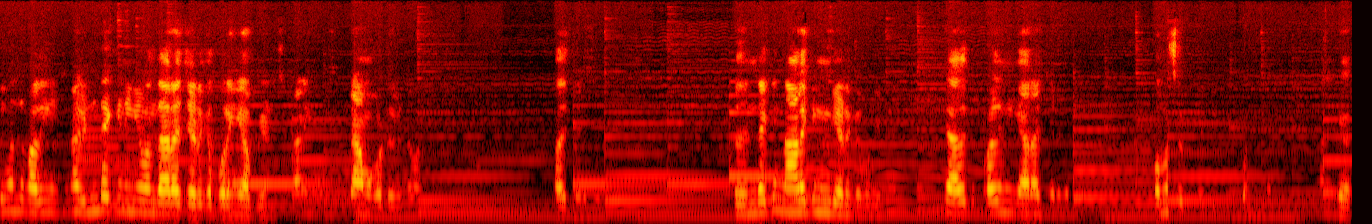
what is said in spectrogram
இது வந்து பார்த்தீங்கன்னா இன்றைக்கு நீங்கள் வந்து யாராச்சும் எடுக்க போறீங்க அப்படின்னு சொன்னால் நீங்கள் கிராமக்கோட்டை கிட்ட வந்து ஆராய்ச்சி எடுக்க இன்றைக்கு நாளைக்கு நீங்கள் எடுக்கக்கூடிய இல்லை அதுக்கு பிறகு நீங்கள் யாராச்சும் எடுக்க போறீங்க. கொமர்ஷியல் போனீங்க நீங்கள்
